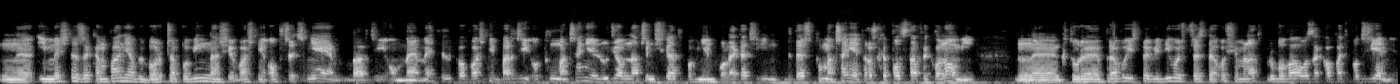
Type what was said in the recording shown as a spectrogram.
mm, i myślę, że kampania wyborcza powinna się właśnie oprzeć nie bardziej o memy, tylko właśnie bardziej o tłumaczenie ludziom, na czym świat powinien polegać i też tłumaczenie troszkę podstaw ekonomii, które Prawo i Sprawiedliwość przez te 8 lat próbowało zakopać pod ziemię.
